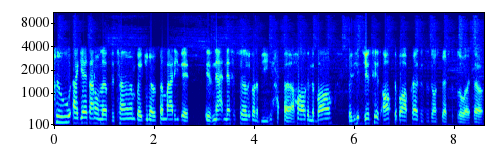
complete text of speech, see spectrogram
two, I guess. I don't love the term, but you know, somebody that is not necessarily going to be uh, hogging the ball, but just his off the ball presence is going to stretch the floor. So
